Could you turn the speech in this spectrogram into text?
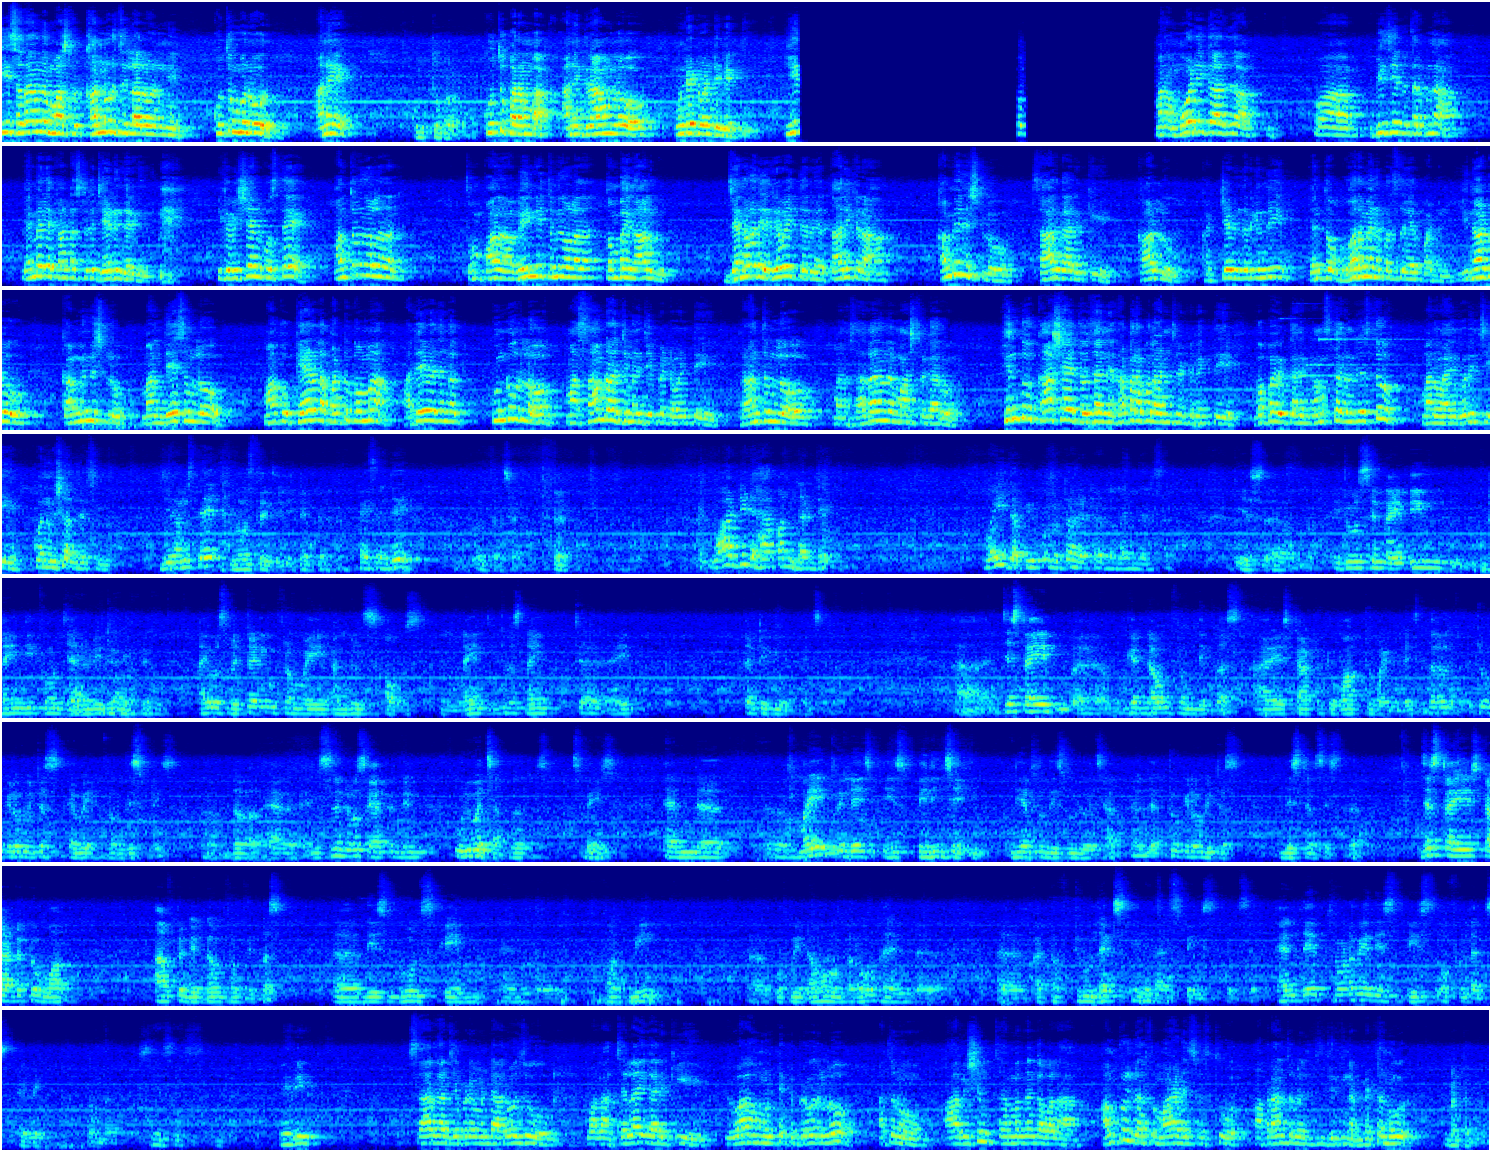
ఈ సదానంద మాస్టర్ కన్నూరు జిల్లాలోని కుతుంబనూరు అనే కుత్తుపురం కూతుపరంబ అనే గ్రామంలో ఉండేటువంటి వ్యక్తి. మన మోడీ గారు బీజేపీ తరఫున ఎమ్మెల్యే కంటెస్ట్గా చేయడం జరిగింది. ఇక విషయానికి వస్తే పంతొమ్మిది వందల తొం- వెయ్యి తొమ్మిది వందల తొంభై నాలుగు జనవరి ఇరవై తారీఖున కమ్యూనిస్టులు సార్ గారికి కాళ్ళు కట్ చేయడం జరిగింది. ఎంతో ఘోరమైన పరిస్థితి ఏర్పడింది. ఈనాడు కమ్యూనిస్టులు మన దేశంలో మాకు కేరళ పట్టుకొమ్మ అదేవిధంగా కున్నూరులో మా సామ్రాజ్యం అని చెప్పేటువంటి ప్రాంతంలో మన సదానంద మాస్టర్ గారు హిందూ కాషాయ ధ్వజాన్ని రపరపలాడించినటువంటి వ్యక్తి గొప్ప వ్యక్తి ఆయనకు నమస్కారం చేస్తూ మనం ఆయన గురించి కొన్ని విషయాలు తెలుసుకుందాం. జీ నమస్తే. నమస్తే జీ. కైసే G. What did happen that day why the people retaliated line sir yes uh, it was nineteen ninety four January i was returning from my uncle's house. Night it was night uh, 30 pm just I uh, get down from the bus I started to walk to my village. There are two kilometers away from this place. Uh, the uh, incident was happened in Uruvacha space. And uh, uh, my village is Perincheri near to this Uruvacha and uh, two kilometers distance is there. Just I started to walk after get down from the bus. Uh, these goons came and uh, caught me uh, put me down on the road and uh, uh, cut off two legs in that space itself. And they thrown away this piece of legs away from that place. Very sir గారు చెప్పడం అంటే ఆ రోజు వాళ్ళ చెల్లాయి గారికి వివాహం ఉంటే ఫిబ్రవరిలో అతను ఆ విషయం సంబంధంగా వాళ్ళ అంకుల్ గారితో మాట్లాడేసి వస్తూ ఆ ప్రాంతంలో తిరిగినారు మెట్టనూరు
